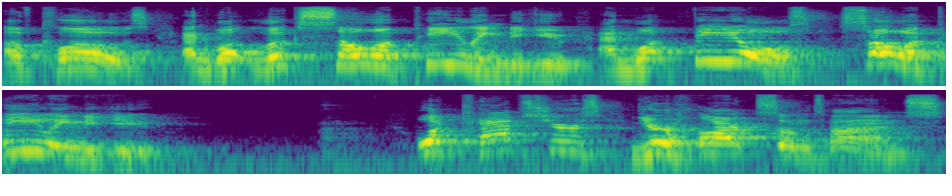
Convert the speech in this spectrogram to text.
of clothes and what looks so appealing to you and what feels so appealing to you, what captures your heart sometimes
